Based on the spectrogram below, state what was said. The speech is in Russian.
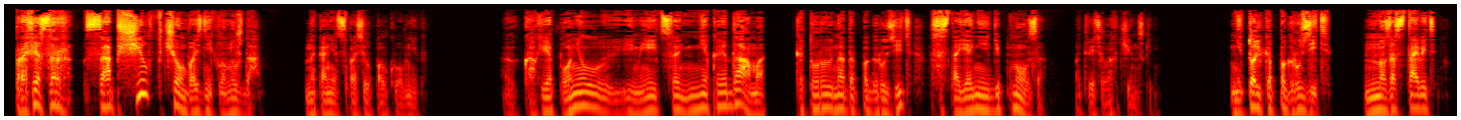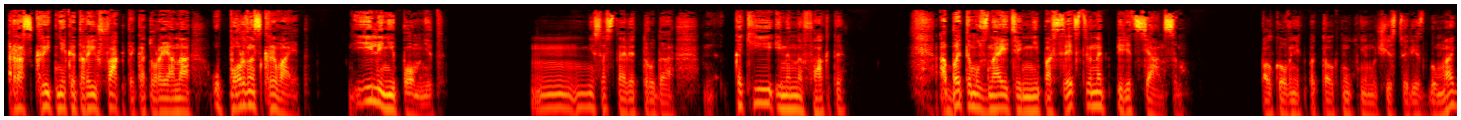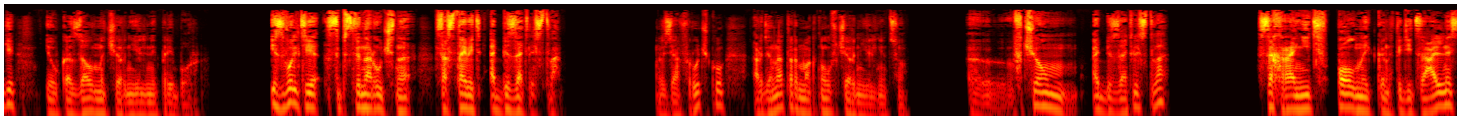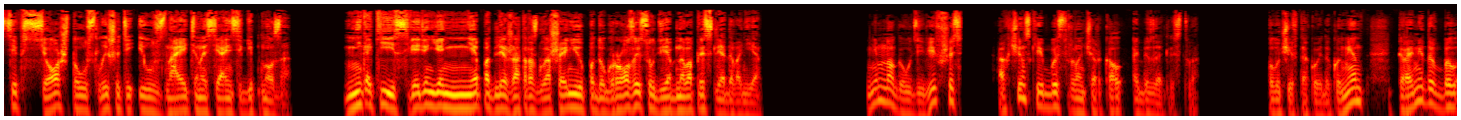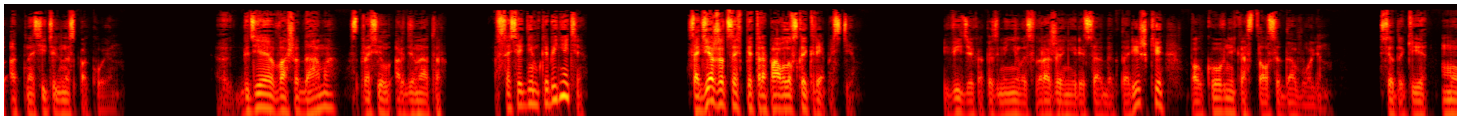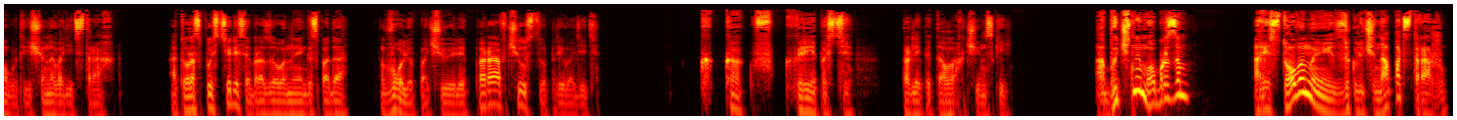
«Профессор сообщил, в чем возникла нужда?» — наконец спросил полковник. «Как я понял, имеется некая дама, которую надо погрузить в состояние гипноза», — ответил Охчинский. «Не только погрузить, но заставить раскрыть некоторые факты, которые она упорно скрывает. Или не помнит». «Не составит труда. Какие именно факты?» «Об этом узнаете непосредственно перед сеансом». Полковник подтолкнул к нему чистый лист бумаги и указал на чернильный прибор. Извольте собственноручно составить обязательства. Взяв ручку, ординатор макнул в чернильницу. «Э, «В чем обязательство?» «Сохранить в полной конфиденциальности все, что услышите и узнаете на сеансе гипноза. Никакие сведения не подлежат разглашению под угрозой судебного преследования». Немного удивившись, Ахчинский быстро начеркал обязательства. Получив такой документ, Пирамидов был относительно спокоен. «Где ваша дама?» — спросил ординатор. «В соседнем кабинете?» «Содержится в Петропавловской крепости». Видя, как изменилось выражение лица докторишки, полковник остался доволен. Все-таки могут еще наводить страх. А то распустились образованные господа, волю почуяли, пора в чувство приводить. «Как в крепости?» — пролепетал Ахчинский. «Обычным образом. Арестована и заключена под стражу».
